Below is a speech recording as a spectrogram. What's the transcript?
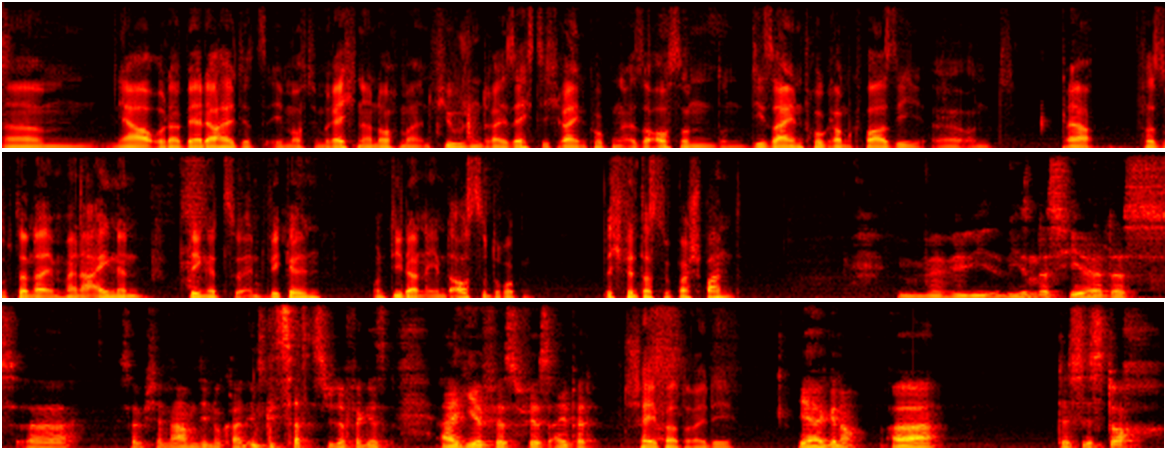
Ähm, ja, oder werde halt jetzt eben auf dem Rechner nochmal in Fusion 360 reingucken, also auch so ein, so ein Designprogramm quasi äh, und ja, versuche dann da eben meine eigenen Dinge zu entwickeln und die dann eben auszudrucken. Ich finde das super spannend. Wie, wie ist denn das hier, das, äh, jetzt habe ich den Namen, den du gerade eben gesagt hast, wieder vergessen. Ah, hier fürs, fürs iPad. Shaper 3D. Ja, genau. Äh, das ist doch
